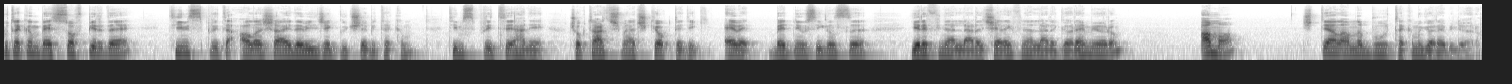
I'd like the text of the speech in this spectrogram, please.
Bu takım Best of 1'de Team Spirit'i alaşağı edebilecek güçte bir takım. Team Spirit'i hani çok tartışmaya açık yok dedik. Evet Bad News Eagles'ı yarı finallerde, çeyrek finallerde göremiyorum. Ama ciddi anlamda bu takımı görebiliyorum.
